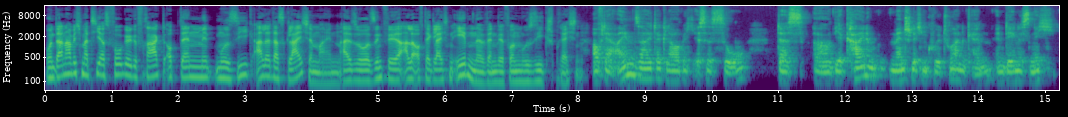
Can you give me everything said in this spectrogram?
Und dann habe ich Matthias Vogel gefragt, ob denn mit Musik alle das Gleiche meinen. Also sind wir alle auf der gleichen Ebene, wenn wir von Musik sprechen? Auf der einen Seite, glaube ich, ist es so, dass äh, wir keine menschlichen Kulturen kennen, in denen es nicht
